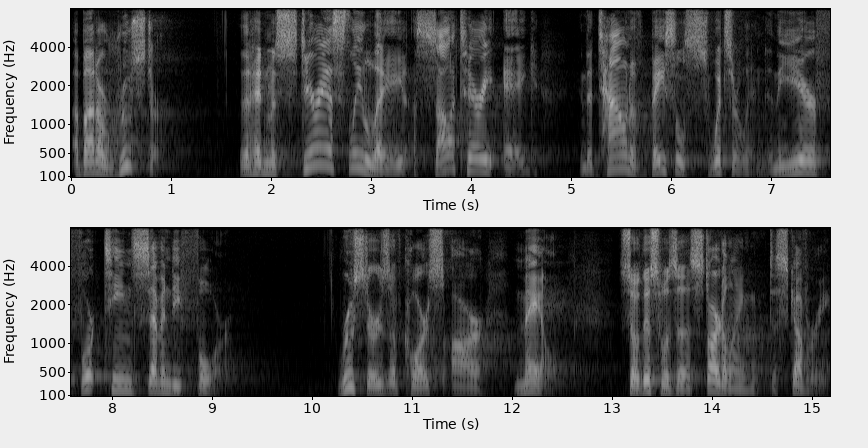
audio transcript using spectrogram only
about a rooster that had mysteriously laid a solitary egg in the town of Basel, Switzerland, in the year 1474. Roosters, of course, are male, so this was a startling discovery.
